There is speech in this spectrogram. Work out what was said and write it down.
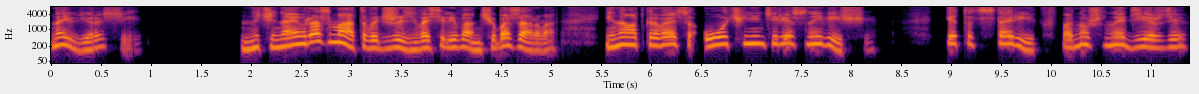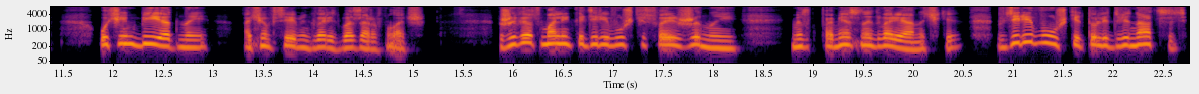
на юге России. Начинаем разматывать жизнь Василия Ивановича Базарова, и нам открываются очень интересные вещи. Этот старик в поношенной одежде, очень бедный, о чем все время говорит Базаров-младший, живет в маленькой деревушке своей жены, мелкопоместной дворяночке. В деревушке то ли двенадцать,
